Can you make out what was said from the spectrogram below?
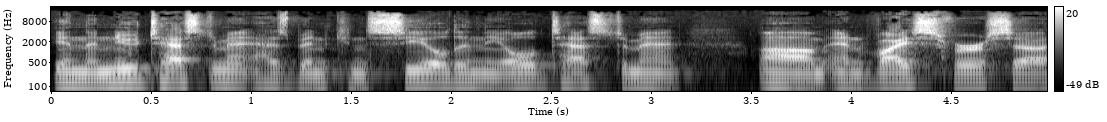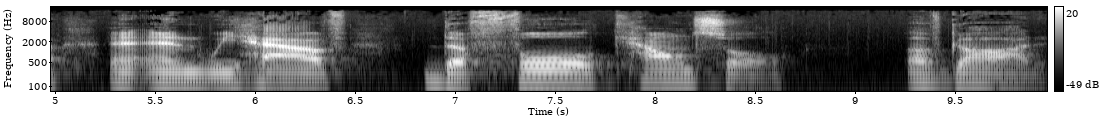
in the New Testament has been concealed in the Old Testament, um, and vice versa. And, and we have the full counsel of God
